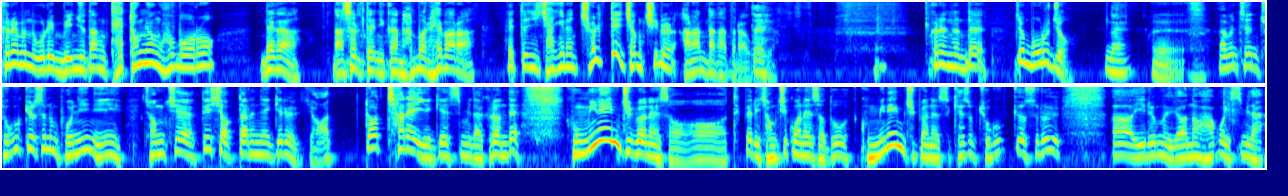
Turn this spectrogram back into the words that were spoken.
그러면 우리 민주당 대통령 후보로 내가 나설 테니까 한번 해봐라. 했더니 자기는 절대 정치를 안 한다 하더라고요. 네. 그랬는데 저 모르죠. 네. 네. 아무튼 조국 교수는 본인이 정치에 뜻이 없다는 얘기를 여러 차례 얘기했습니다. 그런데 국민의힘 주변에서 어, 특별히 정치권에서도 국민의힘 주변에서 계속 조국 교수를 어, 이름을 연호하고 있습니다.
